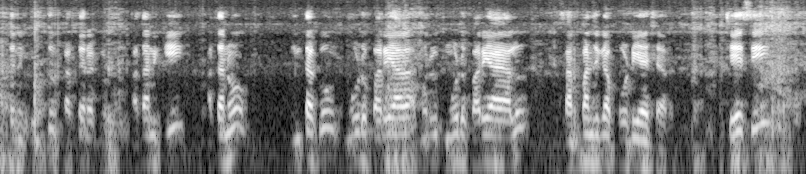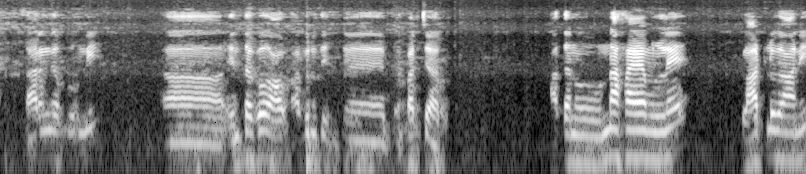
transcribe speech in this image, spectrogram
అతని గుర్తు కత్తెర గుర్తు అతనికి అతను ఇంతకు మూడు పర్యాయ మూడు- పర్యాయాలు సర్పంచ్గా పోటీ చేశారు. చేసి సారంగపూర్ని ఎంతగో అభివృద్ధి పరిచారు. అతను ఉన్న హయాంలోనే ప్లాట్లు కానీ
